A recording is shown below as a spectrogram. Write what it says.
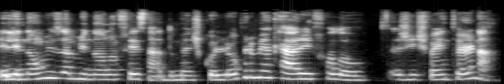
Ele não me examinou, não fez nada. O médico olhou para minha cara e falou: A gente vai internar.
